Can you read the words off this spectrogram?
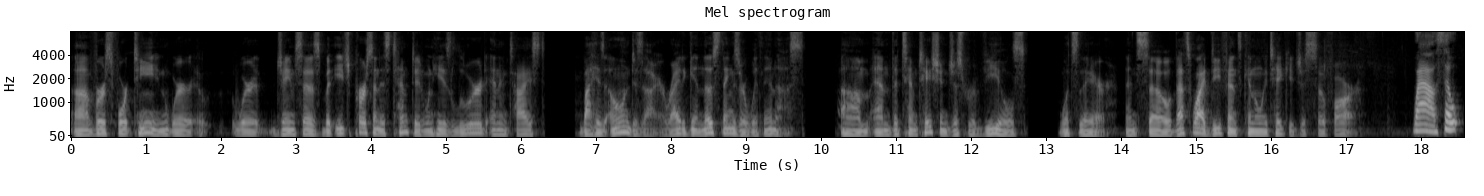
uh, verse 14, where where James says, But each person is tempted when he is lured and enticed by his own desire, right? Again, those things are within us. Um, and the temptation just reveals what's there. And so that's why defense can only take you just so far. Wow. So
